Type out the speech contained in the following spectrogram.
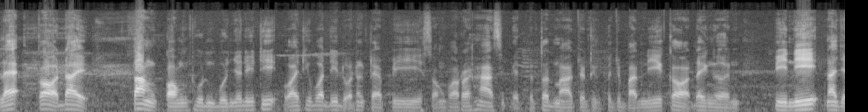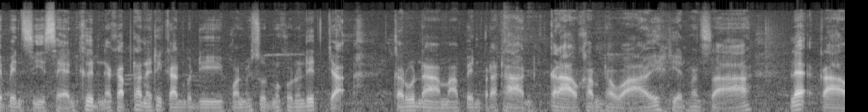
และก็ได้ ตั้งกองทุนบุญยนิธิไว้ที่วัดดีดวดตั้งแต่ปี 2551 เป็นต้นมาจนถึงปัจจุบันนี้ก็ได้เงิน ปีนี้น่าจะเป็น 4 0 0แสนขึ้นนะครับท่านอธิการบดีพรวิสุทธิ์มงคลวณิชจะกรุณามาเป็นประธานกล่าวคำถวาย เทียนพรรษา และกล่าว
